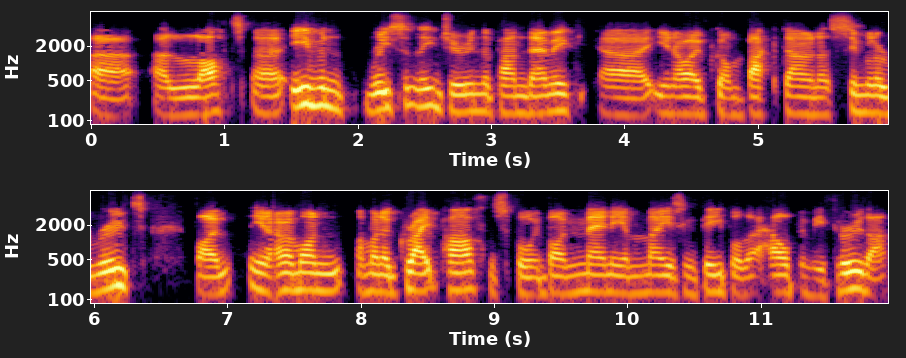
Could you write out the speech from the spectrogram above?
uh, a lot. Uh, even recently during the pandemic, uh, you know, I've gone back down a similar route. By you know, I'm on I'm on a great path and supported by many amazing people that are helping me through that.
